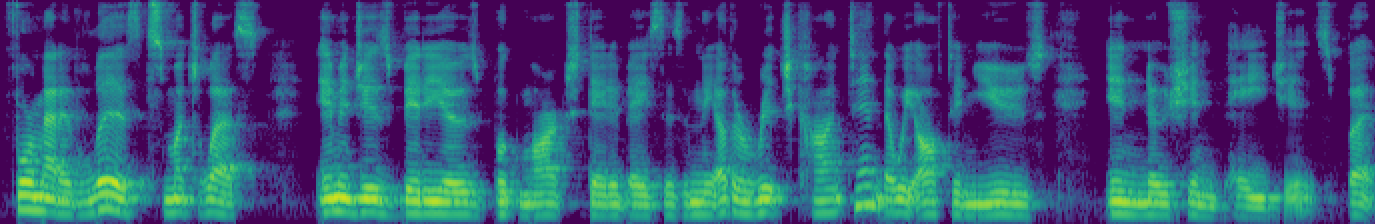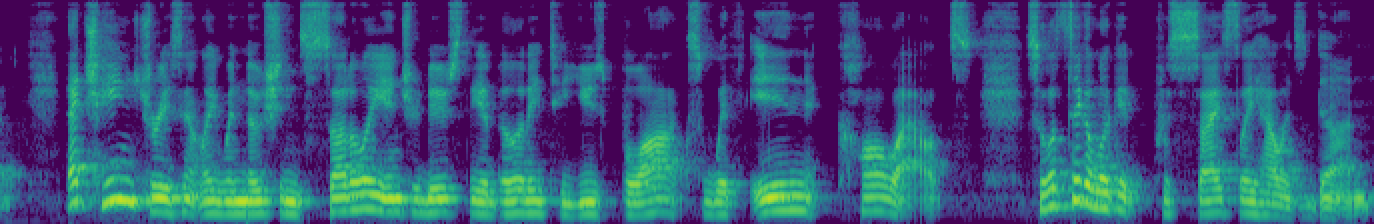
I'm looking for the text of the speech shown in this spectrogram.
formatted lists, much less images, videos, bookmarks, databases, and the other rich content that we often use in Notion pages. But that changed recently when Notion subtly introduced the ability to use blocks within callouts. So let's take a look at precisely how it's done.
